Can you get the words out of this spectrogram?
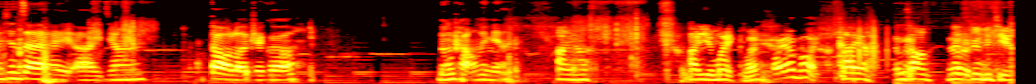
们现在啊、已经到了这个农场里面。Hiya. Are you Mike, right? I am Mike. Hiya, I'm Tom. Nice to meet you.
